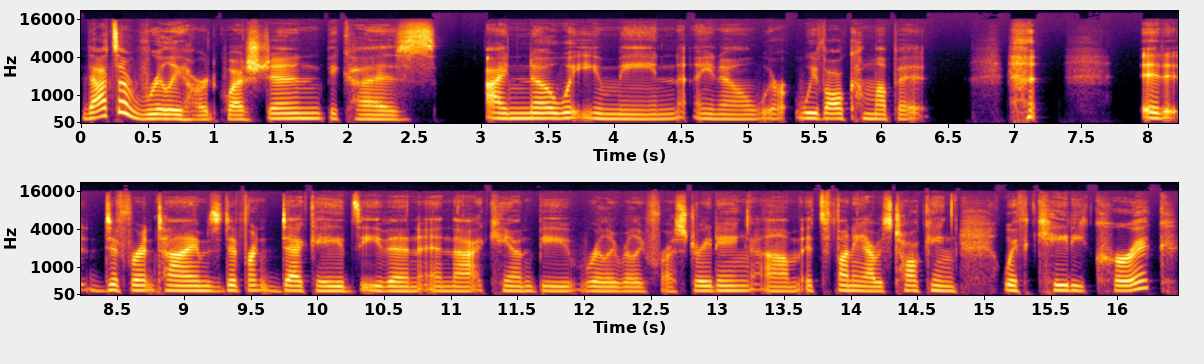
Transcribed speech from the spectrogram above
That's a really hard question because I know what you mean. You know, we're we've all come up at at different times, different decades, even, and that can be really, really frustrating. Um, it's funny. I was talking with Katie Couric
